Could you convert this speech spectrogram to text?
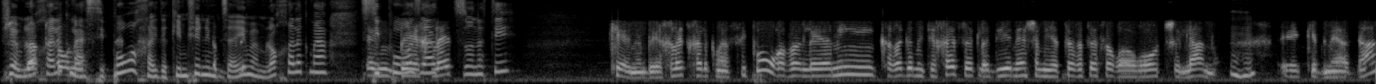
שהם לא חלק. מהסיפור, החיידקים שנמצאים, הם לא חלק מהסיפור הזה בהחלט. כן, הם בהחלט חלק מהסיפור, אבל אה, אני כרגע מתייחסת ל-DNA שמייצר את ספר ההוראות שלנו. אה, כבני אדם,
